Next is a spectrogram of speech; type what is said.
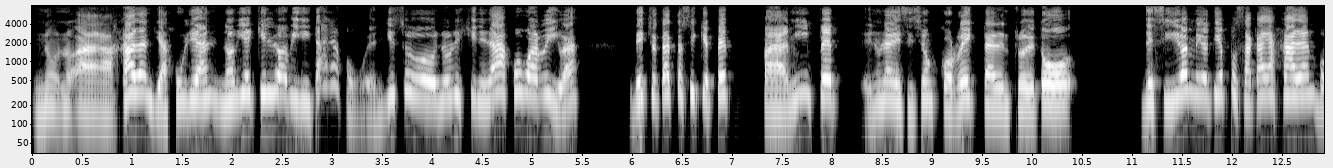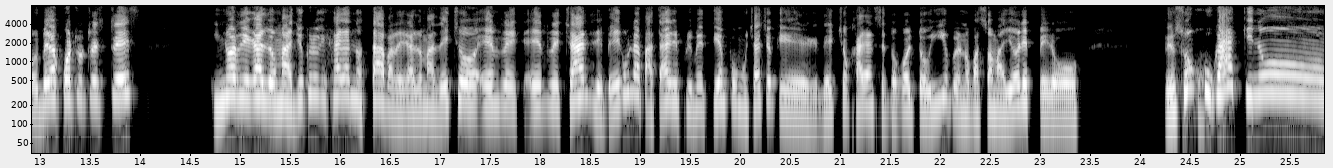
no, no, a Haaland y a Julián. No había quien lo habilitara, pues, bueno. Y eso no le generaba juego arriba. De hecho, tanto así que Pep, para mí, Pep, en una decisión correcta dentro de todo, decidió en medio tiempo sacar a Haaland, volver a 4-3-3 y no arriesgarlo más. Yo creo que Haaland no estaba para arriesgarlo más. De hecho, Henry, Chan le pega una patada en el primer tiempo, muchacho, que de hecho Haaland se tocó el tobillo, pero no pasó a mayores, pero, pero son jugadas que no...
